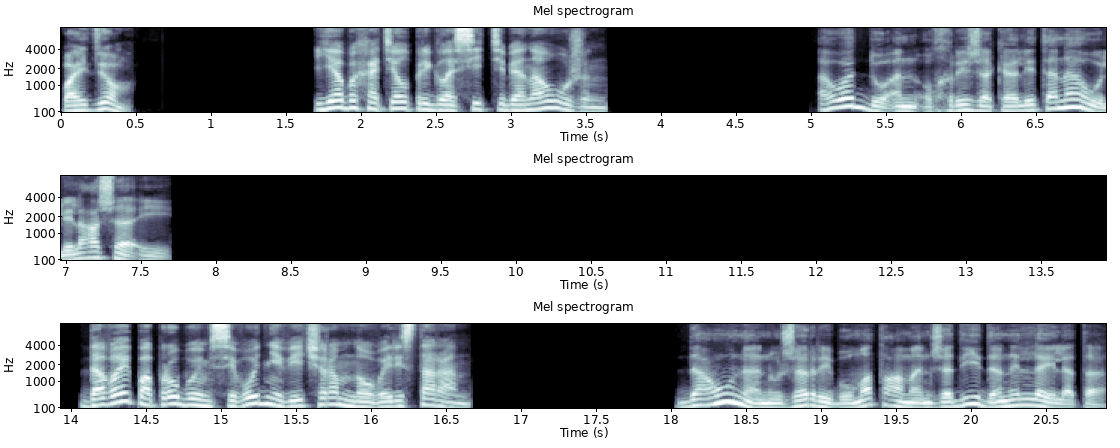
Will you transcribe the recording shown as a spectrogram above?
Пойдем. Я бы хотел пригласить тебя на ужин. أود أن أخرجك لتناول العشاء. Давай попробуем сегодня вечером новый ресторан. دعونا نجرب مطعما جديدا الليلة.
